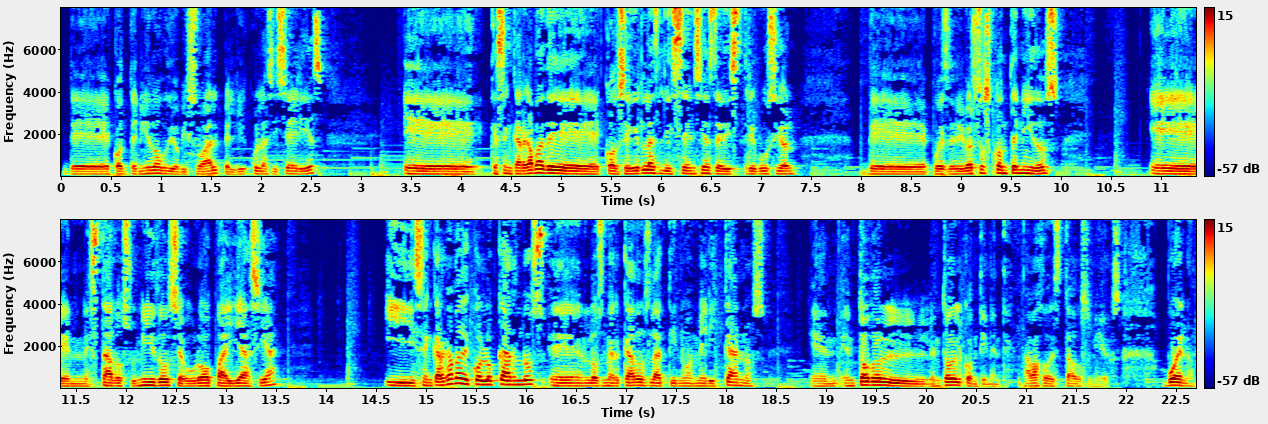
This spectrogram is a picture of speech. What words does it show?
de contenido audiovisual, películas y series, eh, que se encargaba de conseguir las licencias de distribución de, pues, de diversos contenidos en Estados Unidos, Europa y Asia, y se encargaba de colocarlos en los mercados latinoamericanos, en, todo, el, en todo el continente, abajo de Estados Unidos. Bueno,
